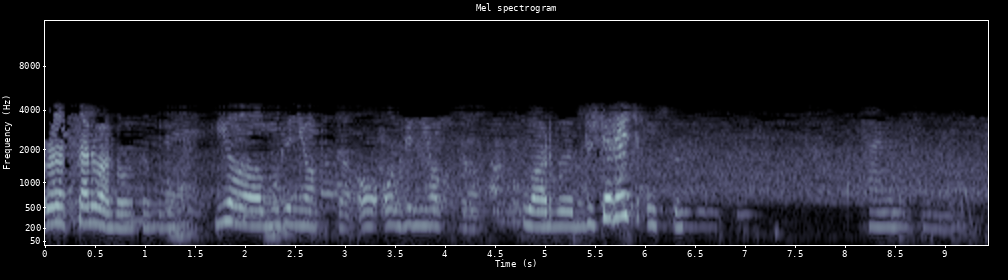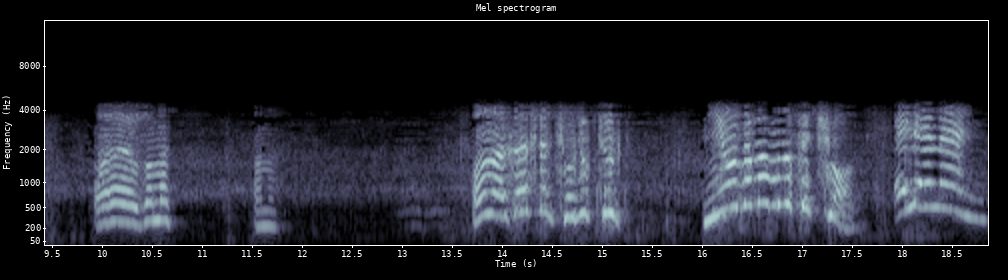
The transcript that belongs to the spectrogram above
Röster vardı orada bile. Yo bugün yoktu. O o gün yoktu. Vardı. Dışarıya çıkmışsın. Kendi başıma. Aa, o zaman ana. Oğlum arkadaşlar çocuk Türk. Niye o zaman bunu seçiyor? Elemen.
